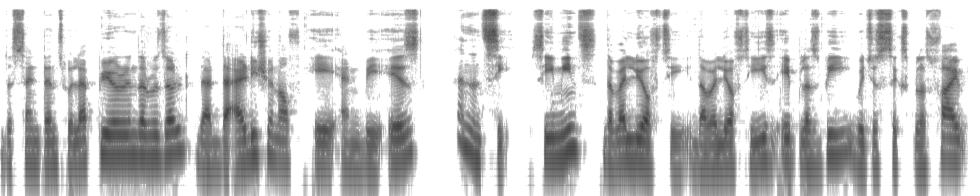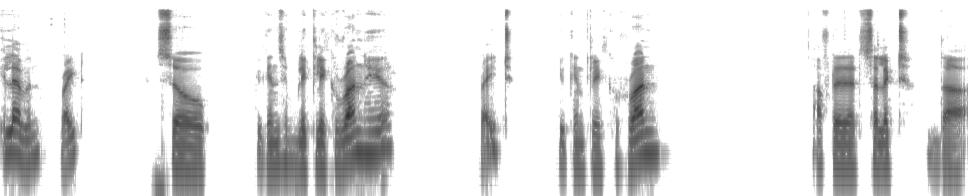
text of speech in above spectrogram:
the sentence will appear in the result that the addition of a and b is and then c. c means the value of c. The value of c is a plus b which is 6 plus 5 11 right. So you can simply click run here right. You can click run. After that select the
